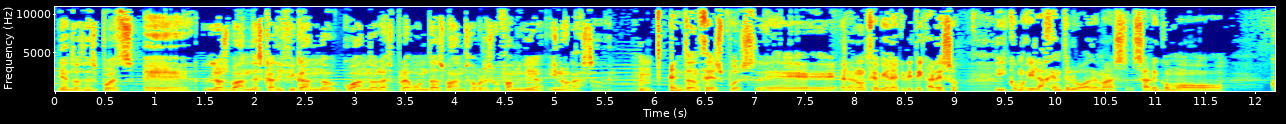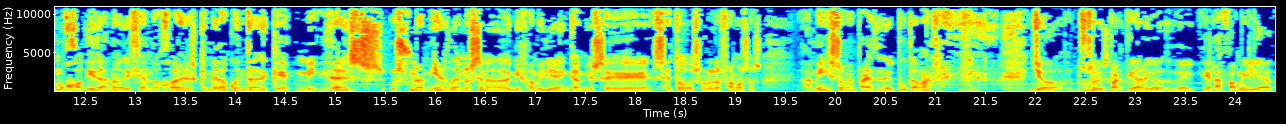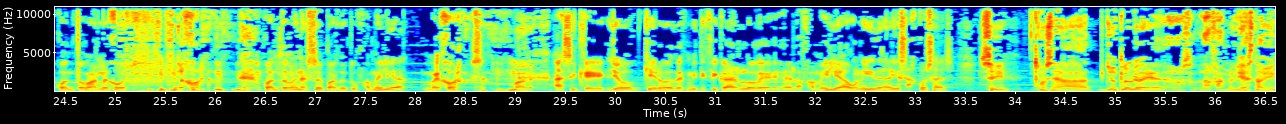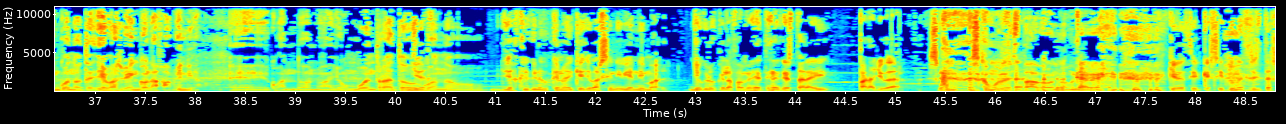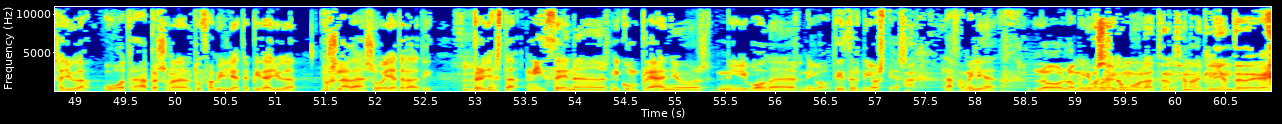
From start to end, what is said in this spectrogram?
Y entonces, pues, eh, los van descalificando cuando las preguntas van sobre su familia y no las saben. Hmm. Entonces, pues eh, el anuncio viene a criticar eso. Y, como, y la gente luego además sale como, como jodida, ¿no? Diciendo, joder, es que me he dado cuenta de que mi vida es, es una mierda, no sé nada de mi familia en cambio sé, sé todo sobre los famosos. A mí eso me parece de puta madre. Yo soy partidario de que la familia, cuanto más lejos, mejor. cuanto menos sepas de tu familia, mejor. Vale. Así que yo quiero desmitificar lo de la familia unida y esas cosas. Sí, o sea, yo creo que la familia está bien cuando te llevas bien con la familia. Eh, cuando no hay un buen trato, Yo- cuando... Yo es que creo que no hay que llevarse ni bien ni mal. Yo creo que la familia tiene que estar ahí para ayudar. Es como, es como el Estado, ¿no? Claro. Quiero decir que si tú necesitas ayuda u otra persona de tu familia te pide ayuda, pues la das o ella te la da a ti. Pero ya está, ni cenas, ni cumpleaños, ni bodas, ni bautizos, ni hostias. La familia, lo, lo mínimo o sea, posible. como la atención al cliente de...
